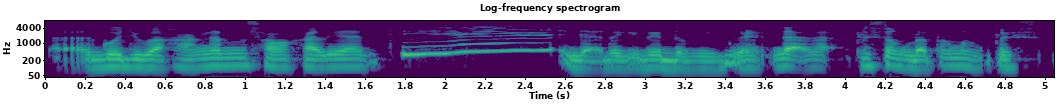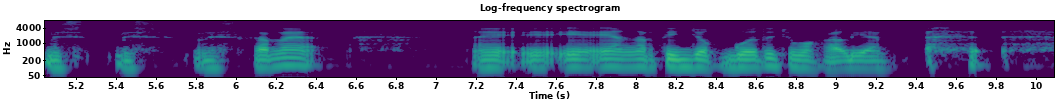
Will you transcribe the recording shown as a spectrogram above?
Uh, gue juga kangen sama kalian. Cie nggak ada gini demi gue. Nggak nggak. Please dong datang dong. Please please please please. Karena eh, yang ngerti jok gue tuh cuma kalian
